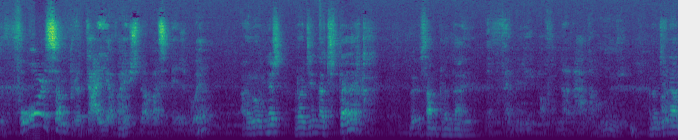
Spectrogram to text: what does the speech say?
the four Sampradaya Vaishnavas as well, A również rodzina czterech sampradajów. the family of Narada Muni, Rodzina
